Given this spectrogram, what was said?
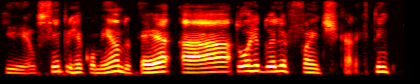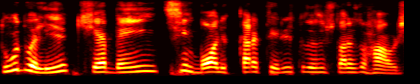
que eu sempre recomendo, é a Torre do Elefante, cara, que tem tudo ali que é bem simbólico, característico das histórias do Howard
